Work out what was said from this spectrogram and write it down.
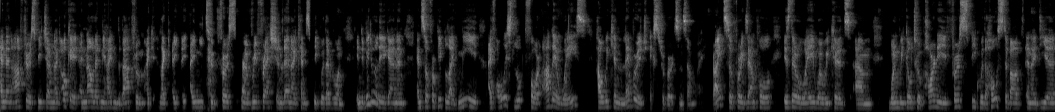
and then after a speech i'm like okay and now let me hide in the bathroom. I like i, I need to first kind of refresh and then i can speak with everyone individually again. And and so for people like me i've always looked for other ways how we can leverage extroverts in some way right? So, for example, is there a way where we could, um, when we go to a party, first speak with the host about an idea,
